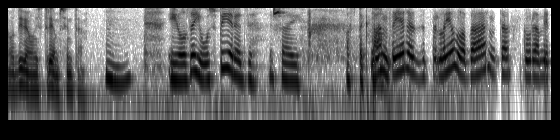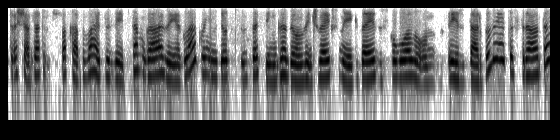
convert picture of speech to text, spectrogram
no 2 līdz 300. Mm. Ilze, jūsu pieredze šai aspektā? Mana pieredze par lielo bērnu, tas, kuram ir 3. un 4. pakāpe vajadzība, tam gāja vieglāk. Viņam ir 27 gadi un viņš veiksmīgi beidza skolu un ir darba vieta, strādā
